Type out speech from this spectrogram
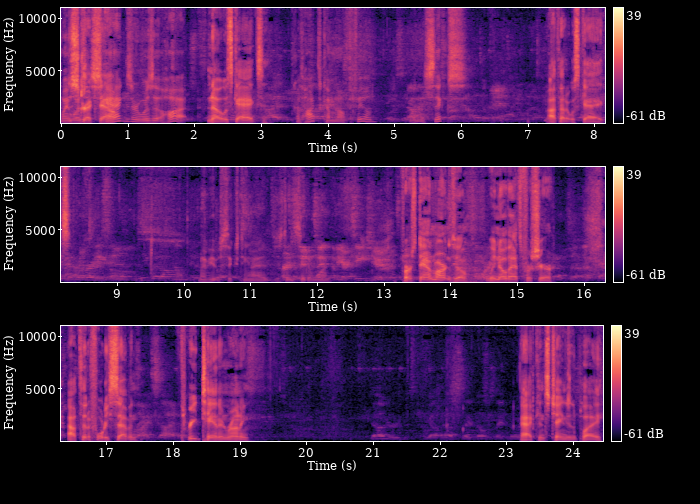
Wait, was it stretched out. Skaggs or was it Hoyt? No, it was Skaggs. Because Hoyt's coming off the field. Wasn't it six? I thought it was Skaggs. Maybe it was 16. I just didn't see the one. First down, Martinsville. We know that's for sure. Out to the 47, 310 and running. Atkins changing the play.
